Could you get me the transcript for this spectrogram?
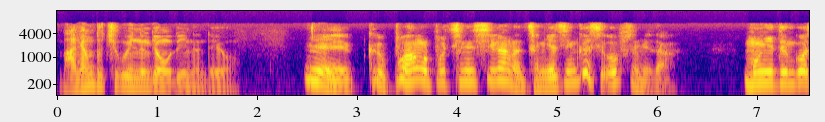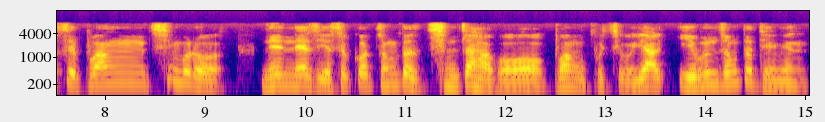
마냥 붙이고 있는 경우도 있는데요. 예, 그 부항을 붙이는 시간은 정해진 것이 없습니다. 멍이 든 곳에 부항 침으로 4에서 6곳 정도 침자하고 부항 붙이고 약 2분 정도 되면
